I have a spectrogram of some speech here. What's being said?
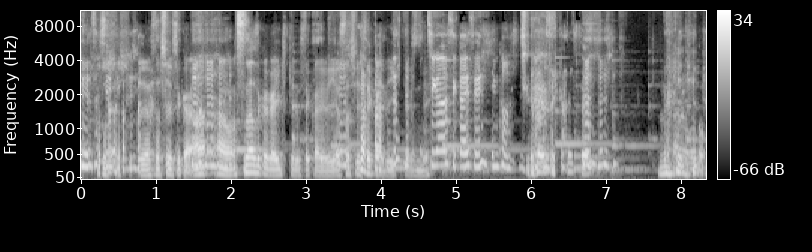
優しい世界。ああの砂塚が生きてる世界より優しい世界で生きてるんで。違う世界線。違う世界線。なるほど。は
